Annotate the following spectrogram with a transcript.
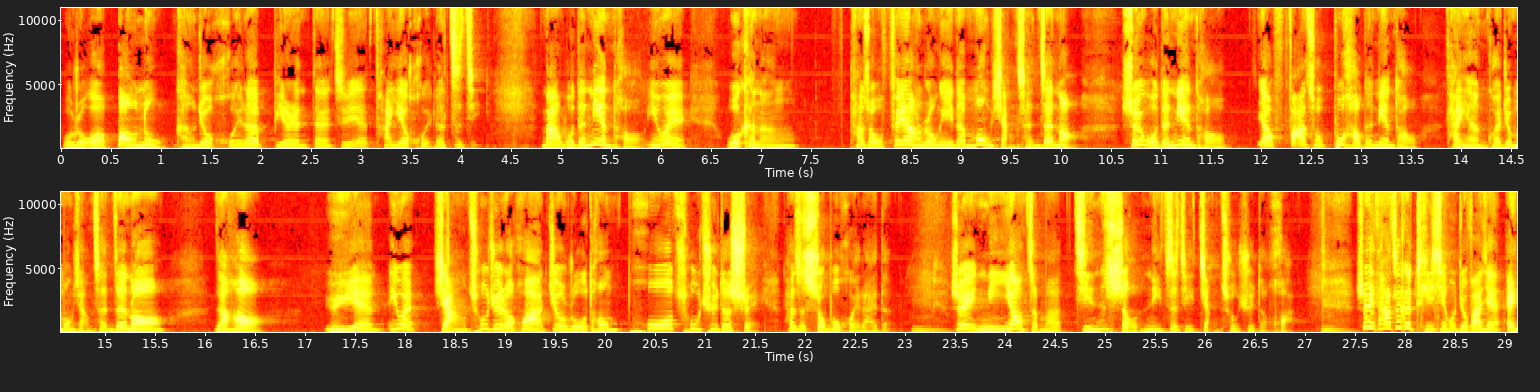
我如果暴怒，可能就毁了别人，但直接他也毁了自己。那我的念头，因为。我可能，他说我非常容易的梦想成真哦，所以我的念头要发出不好的念头，他也很快就梦想成真哦。然后语言，因为讲出去的话就如同泼出去的水，它是收不回来的。嗯，所以你要怎么谨守你自己讲出去的话？嗯，所以他这个提醒我就发现，哎，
